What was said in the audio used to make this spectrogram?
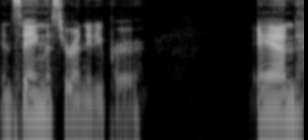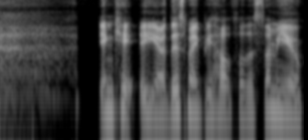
and saying the serenity prayer. And in case you know this might be helpful to some of you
